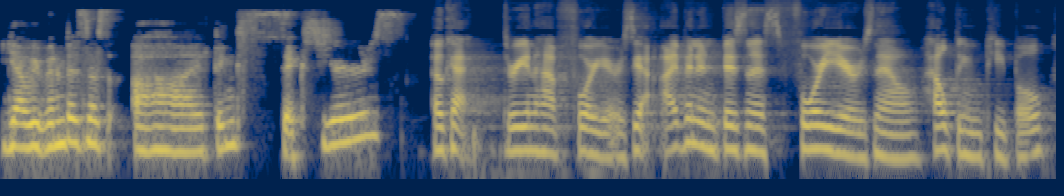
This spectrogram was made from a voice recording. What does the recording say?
Yeah, we've been in business, uh, I think six years. Okay, three and a half, four years. Yeah, I've been in business four years now, helping people.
